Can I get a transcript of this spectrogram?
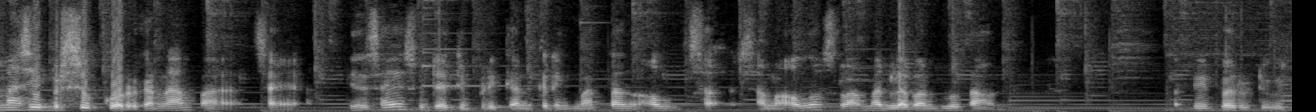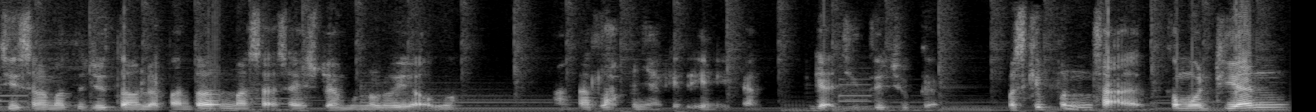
masih bersyukur karena apa? Saya ya saya sudah diberikan kenikmatan sama Allah selama 80 tahun. Tapi baru diuji selama 7 tahun 8 tahun masa saya sudah mengeluh ya Allah angkatlah penyakit ini kan enggak gitu juga meskipun saat kemudian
